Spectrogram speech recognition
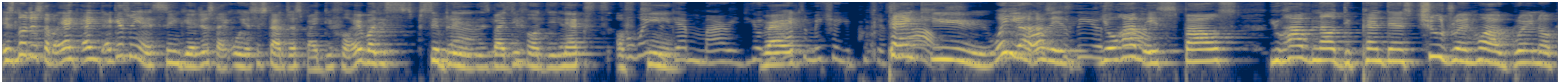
it's not just about. I, I, I, guess when you're single, you're just like, oh, your sister just by default. Everybody's sibling yeah, is by default the yeah. next of but when kin. you get married, you, right? you have to make sure you put your. Thank you. When you have a, you have a spouse. You have now dependents, children who are growing up.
